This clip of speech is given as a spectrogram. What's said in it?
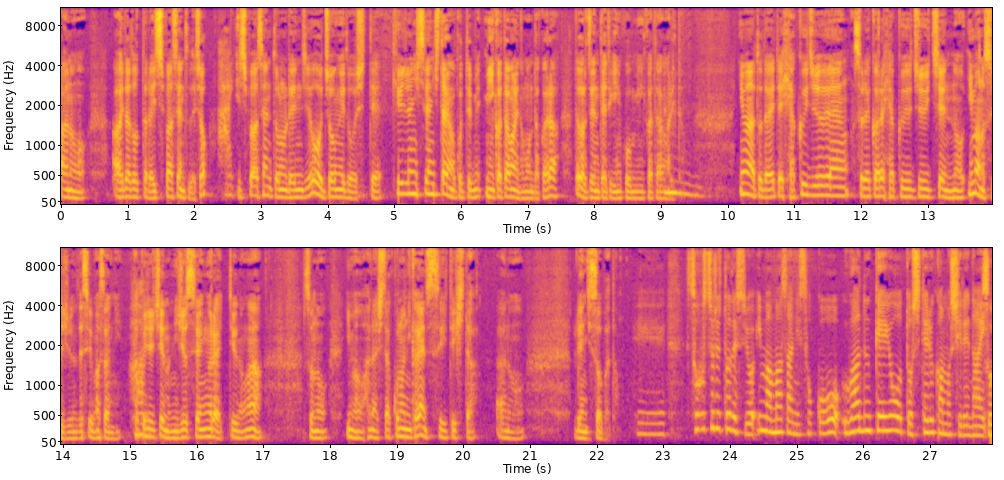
あの間取ったら1%でしょ、はい、1%のレンジを上下動して、90日線自体がこうやって右肩上がりのもんだから、だから全体的にこう右肩上がりと。今だと大体110円、それから111円の今の水準ですよ、まさに。111円の20銭ぐらいっていうのが、その今お話したこの2か月続いてきたあのレンジ相場と。そうするとですよ、今まさにそこを上抜けようとしてるかもしれないって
